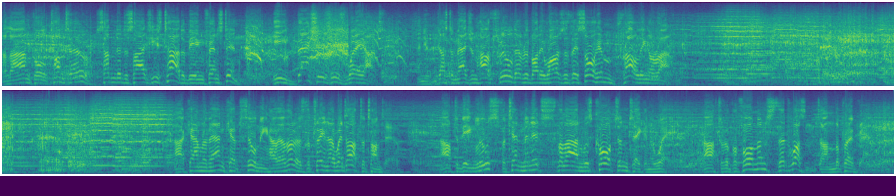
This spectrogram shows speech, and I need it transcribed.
A lion called Tonto suddenly decides he's tired of being fenced in. He bashes his way out, and you can just imagine how thrilled everybody was as they saw him prowling around. Our cameraman kept filming, however, as the trainer went after Tonto. After being loose for 10 minutes, the lion was caught and taken away, after a performance that wasn't on the program.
